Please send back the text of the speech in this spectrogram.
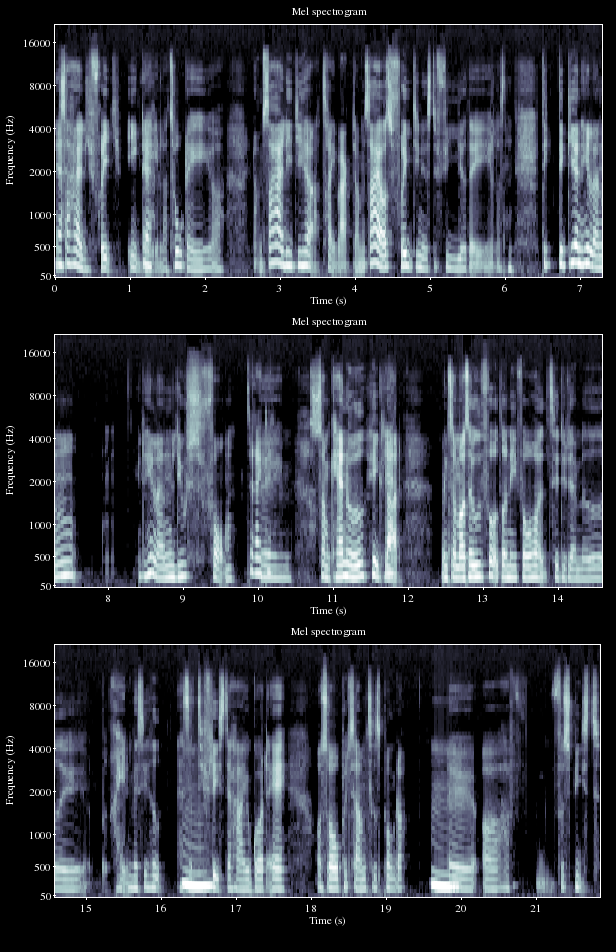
Ja. så har jeg lige fri en dag ja. eller to dage, og Nå, så har jeg lige de her tre vagter, men så har jeg også fri de næste fire dage. Eller sådan. Det, det giver en helt anden, en helt anden livsform, Det er rigtigt. øh, som kan noget, helt klart. Ja. Men som også er udfordrende i forhold til det der med øh, regelmæssighed. Altså, mm. de fleste har jo godt af at sove på de samme tidspunkter, Mm. øh, og har få spist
